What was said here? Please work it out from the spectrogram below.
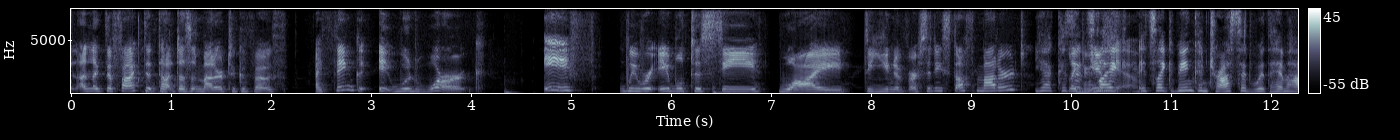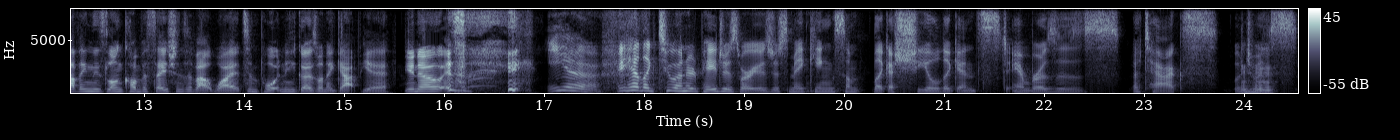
and, and like the fact that that doesn't matter to Kvothe, I think it would work if we were able to see why the university stuff mattered. Yeah, because Like, it's if- like Yeah. it's like being contrasted with him having these long conversations about why it's important he goes on a gap year. You know, it's like, Yeah. He had like 200 pages where he was just making some like a shield against Ambrose's attacks, which mm-hmm. was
